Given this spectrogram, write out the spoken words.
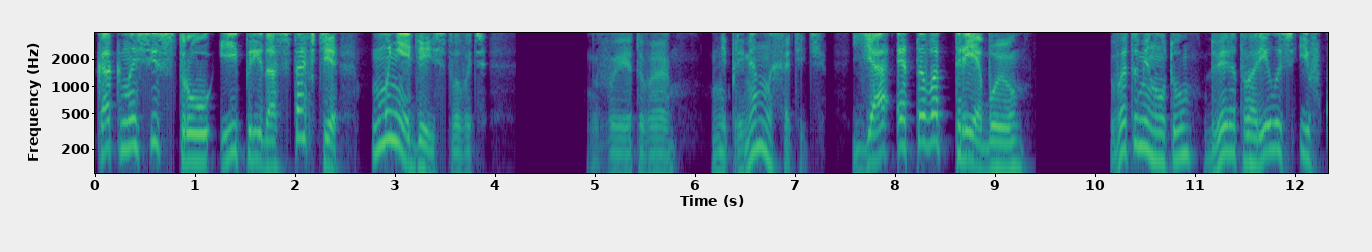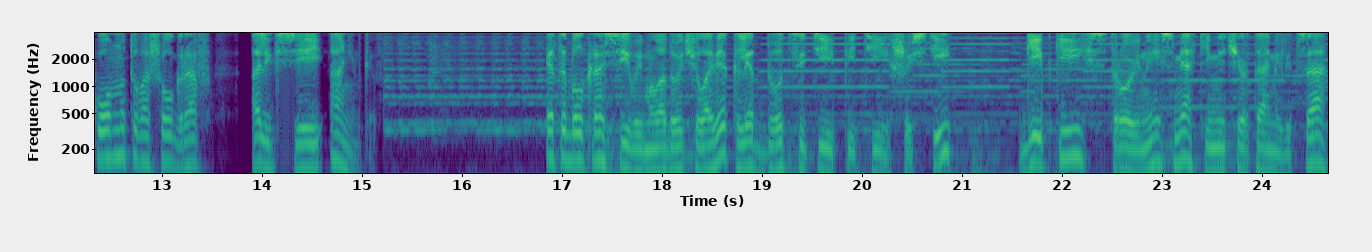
как на сестру, и предоставьте мне действовать. Вы этого непременно хотите? Я этого требую. В эту минуту дверь отворилась, и в комнату вошел граф Алексей Анинков. Это был красивый молодой человек лет двадцати пяти-шести, гибкий, стройный, с мягкими чертами лица,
